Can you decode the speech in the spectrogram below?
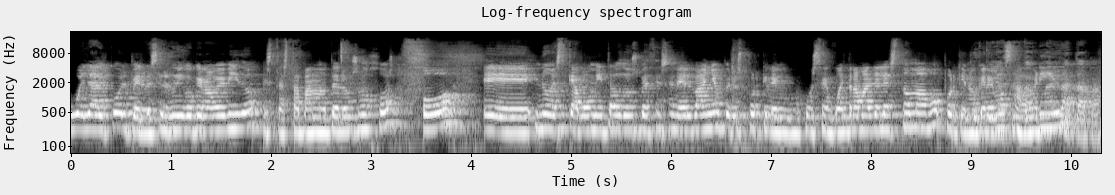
huele alcohol, pero es el único que no ha bebido, estás tapándote los ojos, o eh, no, es que ha vomitado dos veces en el baño, pero es porque le- pues, se encuentra mal del estómago, porque no Porque queremos abrir. la tapa.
